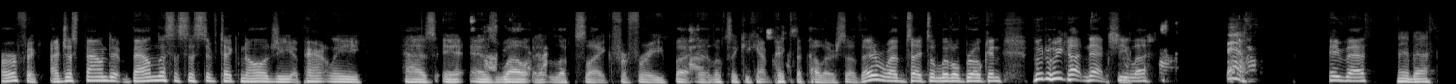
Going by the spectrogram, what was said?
perfect. I just found it. Boundless Assistive Technology apparently has it as well. It looks like for free, but it looks like you can't pick the color. So their website's a little broken. Who do we got next, Sheila? Beth. Hey Beth. Hey, Beth.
